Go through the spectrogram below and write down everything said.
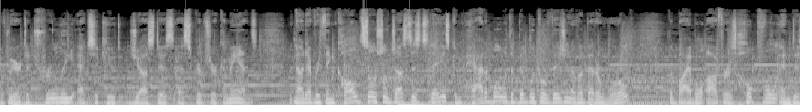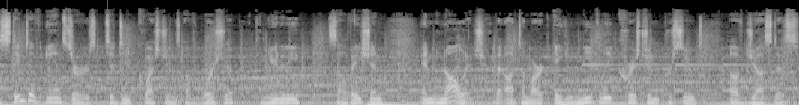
if we are to truly execute justice as Scripture commands. Not everything called social justice today is compatible with a biblical vision of a better world. The Bible offers hopeful and distinctive answers to deep questions of worship, community, salvation, and knowledge that ought to mark a uniquely Christian pursuit of justice.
